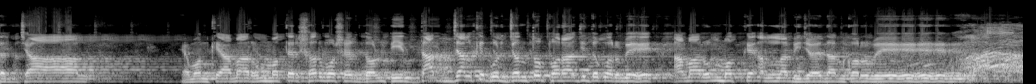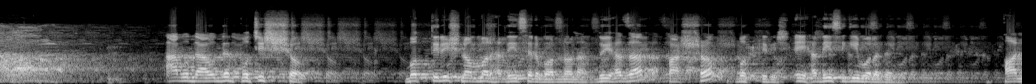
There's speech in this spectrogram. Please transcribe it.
দাজ্জাল এমনকি আমার উম্মতের সর্বশেষ দলটি দাজ্জালকে পর্যন্ত পরাজিত করবে আমার উম্মতকে আল্লাহ বিজয় দান করবে আবু দাউদের পঁচিশশো বত্রিশ নম্বর হাদিসের বর্ণনা দুই হাজার পাঁচশো বত্রিশ এই হাদিস কি বলে দেন قال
